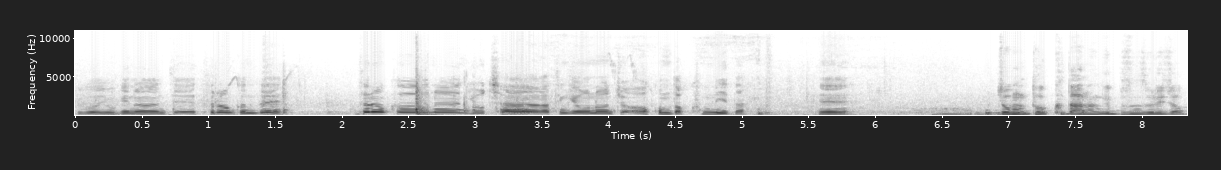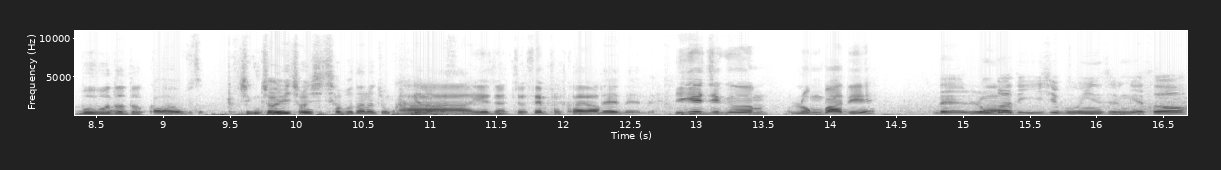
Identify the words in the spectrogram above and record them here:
그리고 여기는 이제 트렁크인데 트렁크는 요 차 같은 경우는 조금 더 큽니다. 예. 좀 더 크다는 게 무슨 소리죠? 뭐보다 더 크다? 어, 무슨- 지금 저희 전시차보다는 좀 크게 아 나왔어요. 예전 저 샘플카요? 네네네. 이게 지금 롱바디 네, 롱바디 25인승에서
